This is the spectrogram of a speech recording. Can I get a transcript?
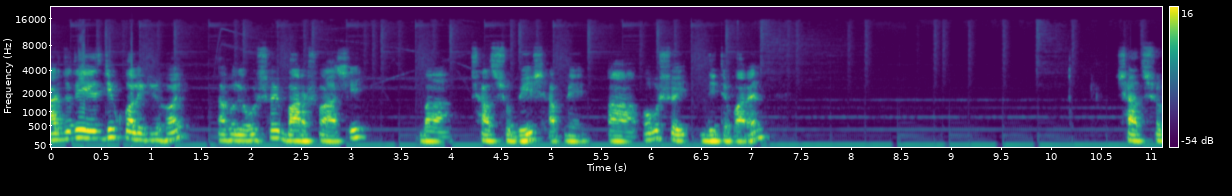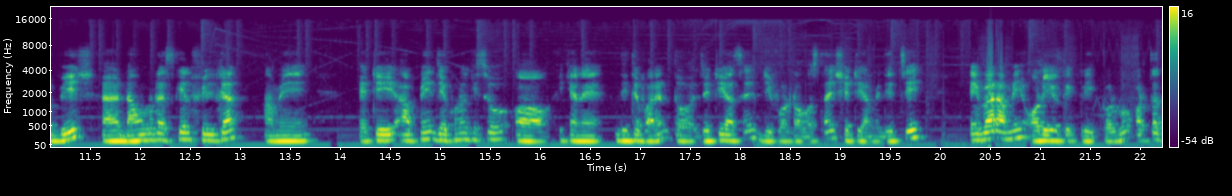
আর যদি এইচডি কোয়ালিটির হয়, তাহলে অবশ্যই বারোশো আশি বা সাতশো বিশ আপনি অবশ্যই দিতে পারেন। সাতশো বিশ ডাউনলোড স্কেল ফিল্টার আমি এটি আপনি যে কোনো কিছু এখানে দিতে পারেন। তো যেটি আছে ডিফল্ট অবস্থায় সেটি আমি দিচ্ছি। এবার আমি অডিওতে ক্লিক করব। অর্থাৎ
